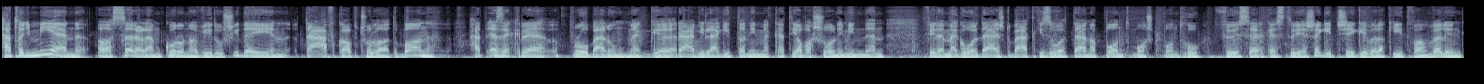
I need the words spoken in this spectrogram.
Hát, hogy milyen a szerelem koronavírus idején távkapcsolatban, hát ezekre próbálunk meg rávilágítani, meg hát javasolni mindenféle megoldást. Bátki Zoltán, a pontmost.hu főszerkesztője segítségével, aki itt van velünk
